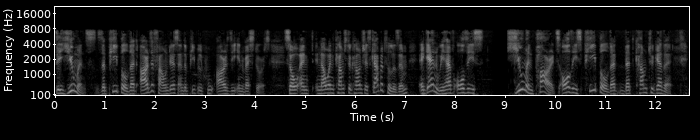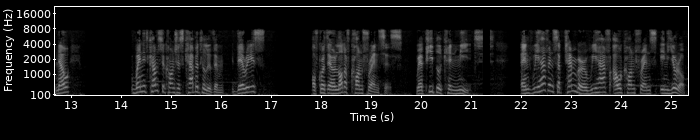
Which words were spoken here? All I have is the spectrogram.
the humans, the people that are the founders and the people who are the investors. So, and now when it comes to conscious capitalism, again, we have all these human parts, all these people that, that come together. Now, when it comes to conscious capitalism, there is, of course, there are a lot of conferences where people can meet. And we have in September, we have our conference in Europe.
